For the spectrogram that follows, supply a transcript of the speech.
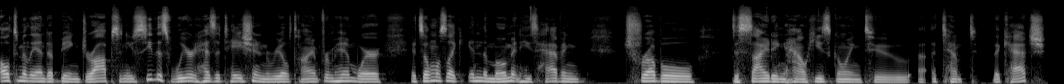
ultimately end up being drops and you see this weird hesitation in real time from him where it's almost like in the moment he's having trouble deciding how he's going to uh, attempt the catch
